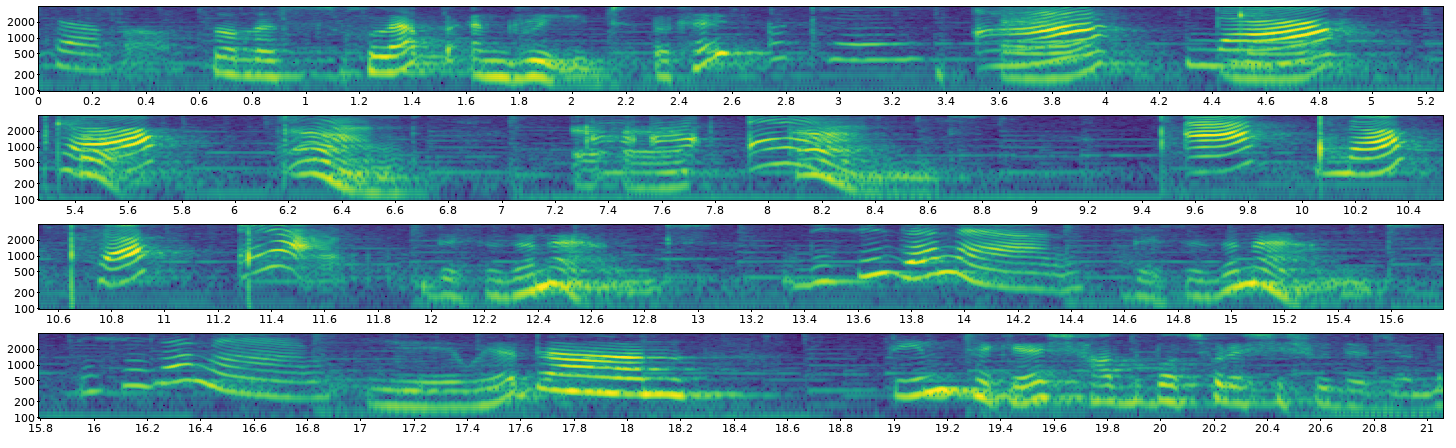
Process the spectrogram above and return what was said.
Syllable. So let's clap and read, okay? Okay. A, A, na, ta, And. A, a, and. a, na, ta, and. This is an and. This is an ant. This is an and. This is an ant. Yeah, we are done. তিন থেকে সাত বছরের শিশুদের জন্য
